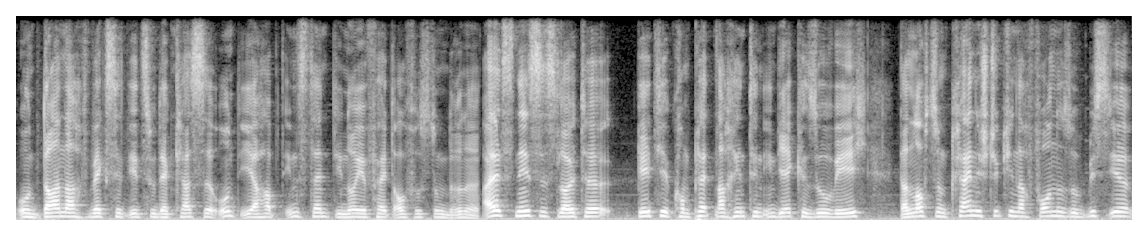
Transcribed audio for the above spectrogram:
und danach wechselt ihr zu der Klasse und ihr habt instant die neue Feldaufrüstung drin. Als nächstes, Leute, geht ihr komplett nach hinten in die Ecke, so wie ich, dann lauft so ein kleines Stückchen nach vorne, so bis ihr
